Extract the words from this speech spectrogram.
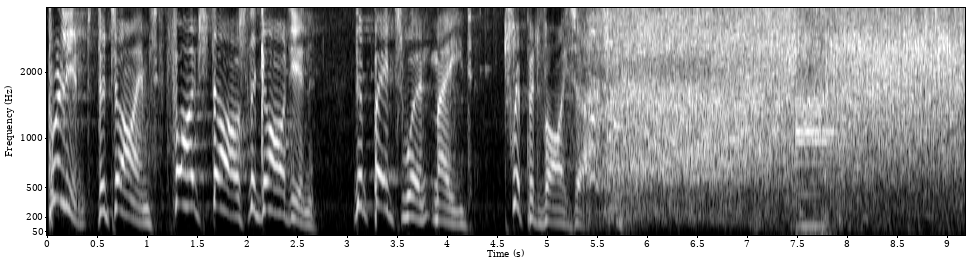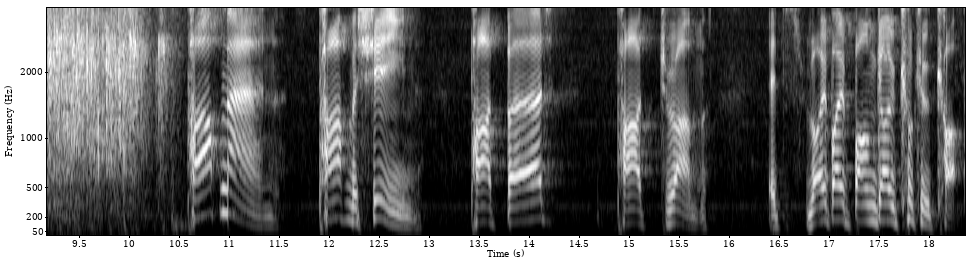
Brilliant, The Times. Five stars, The Guardian. The beds weren't made. TripAdvisor. Part man, part machine, part bird, part drum. It's Robo Bongo Cuckoo Cop.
